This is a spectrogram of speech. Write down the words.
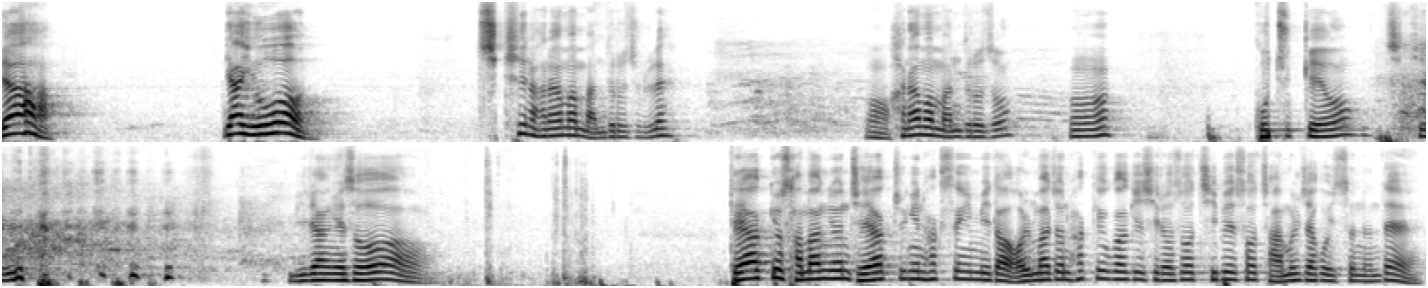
야, 야 요원, 치킨 하나만 만들어 줄래? 어, 하나만 만들어 줘. 어, 곧 줄게요. 치킨. 밀양에서 대학교 3학년 재학 중인 학생입니다. 얼마 전 학교 가기 싫어서 집에서 잠을 자고 있었는데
